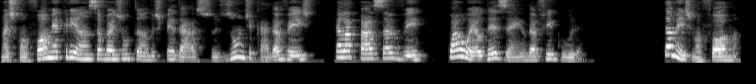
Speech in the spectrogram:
Mas conforme a criança vai juntando os pedaços um de cada vez, ela passa a ver qual é o desenho da figura. Da mesma forma,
